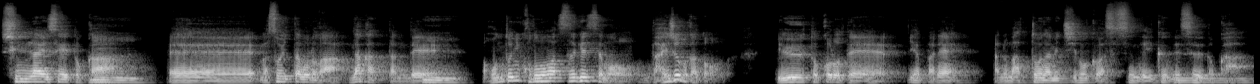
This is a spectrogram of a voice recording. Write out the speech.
信頼性とか、うん、ええー、まあそういったものがなかったんで、うん、本当にこのまま続けてても大丈夫かというところで、やっぱね、あの、まっとうな道僕は進んでいくんですとか、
